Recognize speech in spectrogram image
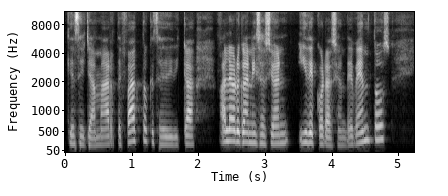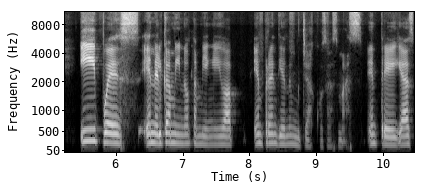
que se llama Artefacto, que se dedica a la organización y decoración de eventos y pues en el camino también iba emprendiendo muchas cosas más, entre ellas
